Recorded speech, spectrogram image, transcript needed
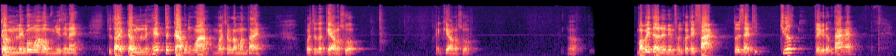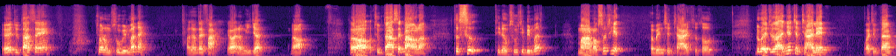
cầm lấy bông hoa hồng như thế này. Chúng ta hãy cầm hết tất cả bông hoa vào trong lòng bàn tay và chúng ta kéo nó xuống. Hãy kéo nó xuống. Đó. và bây giờ là đến phần của tay phải. Tôi giải thích trước về cái động tác ấy Đấy, chúng ta sẽ cho đồng xu biến mất này. Ở trong tay phải, các bạn đồng ý chưa? Đó. Sau đó, chúng ta sẽ bảo là thực sự thì đồng xu chưa biến mất, mà nó xuất hiện ở bên chân trái của tôi. Lúc này chúng ta nhấc chân trái lên và chúng ta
